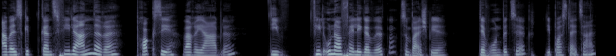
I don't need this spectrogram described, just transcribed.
Aber es gibt ganz viele andere Proxy-Variablen, die viel unauffälliger wirken, zum Beispiel der Wohnbezirk, die Postleitzahl,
